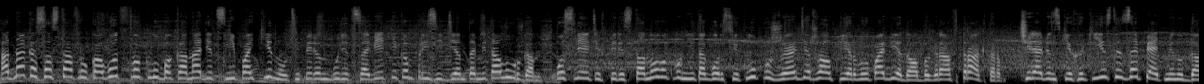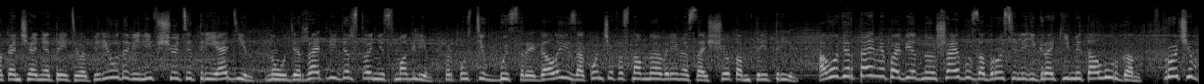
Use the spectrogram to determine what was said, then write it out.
Однако состав руководства клуба «Канадец» не покинул. Теперь он будет советником президента «Металлурга». После этих перестановок Магнитогорский клуб уже одержал первую победу, обыграв «Трактор». Челябинские хоккеисты за пять минут до окончания третьего периода вели в счете 3-1, но удержать лидерство не смогли, пропустив быстрые голы и закончив основное время со счетом 3-3. А в овертайме победную шайбу забросили игроки «Металлурга». Впрочем,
